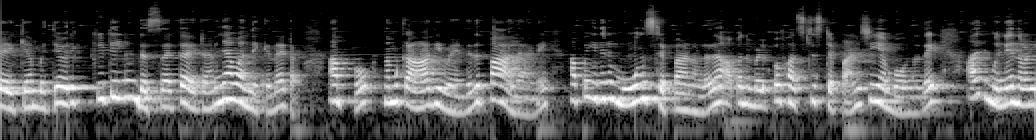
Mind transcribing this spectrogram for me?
കഴിക്കാൻ പറ്റിയ ഒരു കിടിലും ഡെസേർട്ടായിട്ടാണ് ഞാൻ വന്നിരിക്കുന്നത് കേട്ടോ. അപ്പോൾ നമുക്ക് ആദ്യം വേണ്ടത് പാലാണ്. അപ്പോൾ ഇതിന് മൂന്ന് സ്റ്റെപ്പാണുള്ളത്. അപ്പോൾ നമ്മളിപ്പോൾ ഫസ്റ്റ് സ്റ്റെപ്പാണ് ചെയ്യാൻ പോകുന്നത്. അതിന് മുന്നേ നമ്മൾ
